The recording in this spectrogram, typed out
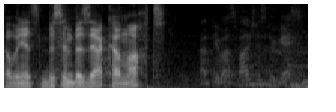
Aber wenn jetzt ein bisschen Berserker macht. Habt ihr was Falsches gegessen?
